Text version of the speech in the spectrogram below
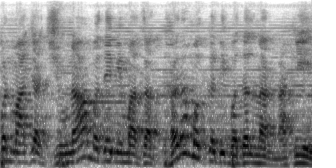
पण माझ्या जीवनामध्ये मी माझा धर्म कधी बदलणार नाही.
